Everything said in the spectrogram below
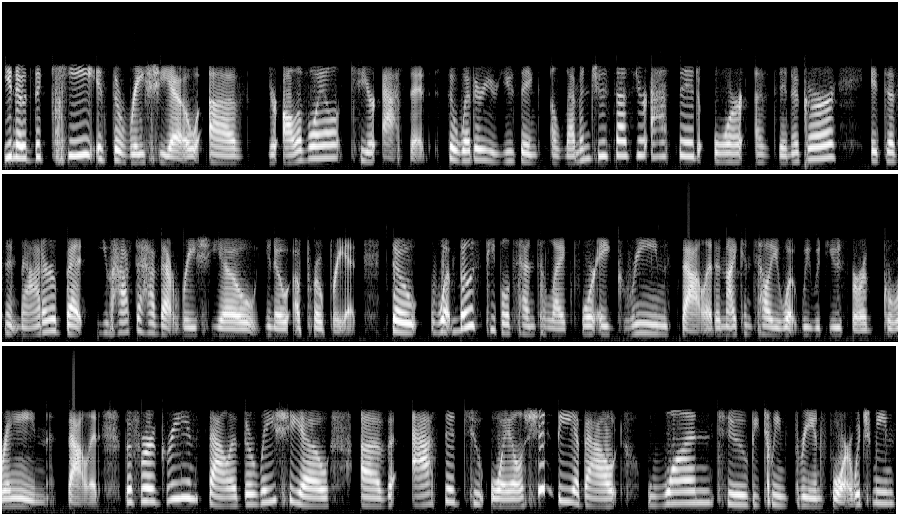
You know, the key is the ratio of your olive oil to your acid. So whether you're using a lemon juice as your acid or a vinegar, it doesn't matter, but you have to have that ratio, you know, appropriate. So what most people tend to like for a green salad, and I can tell you what we would use for a grain salad, but for a green salad, the ratio of acid to oil should be about one to between three and four, which means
